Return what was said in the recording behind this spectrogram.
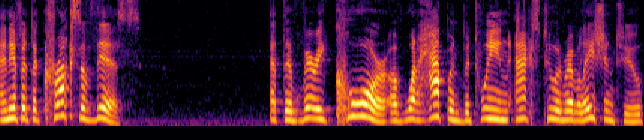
And if at the crux of this at the very core of what happened between Acts 2 and Revelation 2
